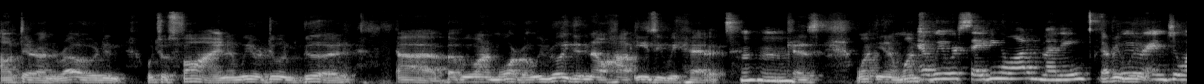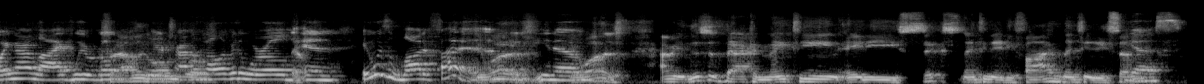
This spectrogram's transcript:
out there on the road, and which was fine, and we were doing good uh, but we wanted more. But we really didn't know how easy we had it mm-hmm. because one, you know, once and we were saving a lot of money. Every we week. were enjoying our life. We were going, traveling we were traveling all over the world, yep. and it was a lot of fun. It I was, mean, you know, it was. I mean, this is back in 1986, 1985, 1987. Yes.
